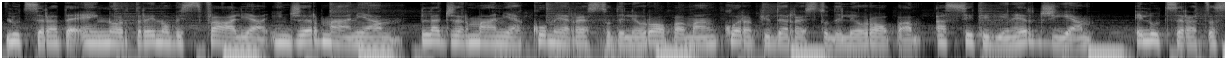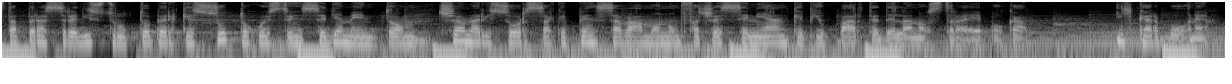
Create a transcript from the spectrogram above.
Lutzerat è in Nord Reno-Westfalia, in Germania. La Germania, come il resto dell'Europa, ma ancora più del resto dell'Europa, ha sete di energia e Lutzerat sta per essere distrutto perché sotto questo insediamento c'è una risorsa che pensavamo non facesse neanche più parte della nostra epoca, il carbone.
